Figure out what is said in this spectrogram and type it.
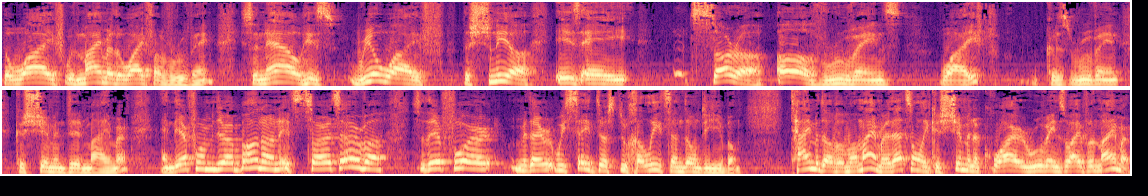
the wife with Mimer, the wife of Ruvain. So now his real wife, the shnia, is a Sarah of Ruvain's wife, because Ruvain, because Shimon did Maimer, and therefore Midrabanan, it's Tzarat Erva. So therefore, we say just do Chalitz and don't do Yibam. Time of Maimer, that's only because Shimon acquired Ruvain's wife with Maimer.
